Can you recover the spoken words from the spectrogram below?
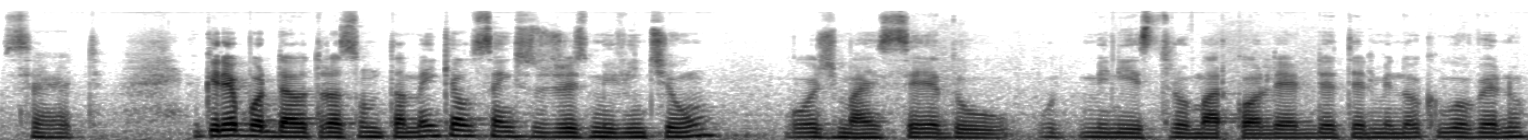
Certo. Eu queria abordar outro assunto também, que é o censo de 2021. Hoje, mais cedo, o ministro Marco Aurélio determinou que o governo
